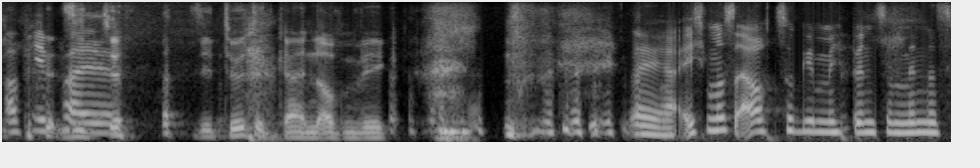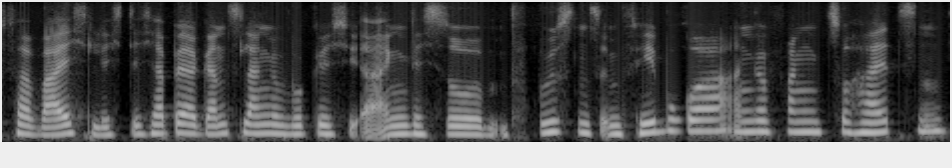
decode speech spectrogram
auf jeden Sie, Fall. tö sie tötet keinen auf dem Weg. Naja, ich muss auch zugeben, ich bin zumindest verweichlicht. Ich habe ja ganz lange wirklich eigentlich so frühestens im Februar angefangen zu heizen.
